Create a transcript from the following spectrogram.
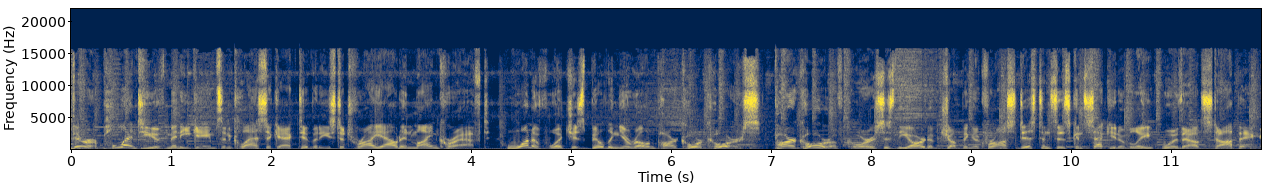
there are plenty of mini-games and classic activities to try out in Minecraft, one of which is building your own parkour course. Parkour, of course, is the art of jumping across distances consecutively without stopping.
